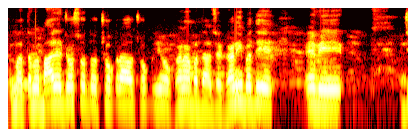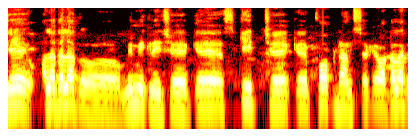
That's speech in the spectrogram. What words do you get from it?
એમાં તમે બારે જોશો તો છોકરાઓ, છોકરીઓ ઘણા બધા છે. ઘણી બધી એવી જે અલગ અલગ મિમિક્રી છે કે સ્કીટ છે કે ફોક ડાન્સ છે કે એવા અલગ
